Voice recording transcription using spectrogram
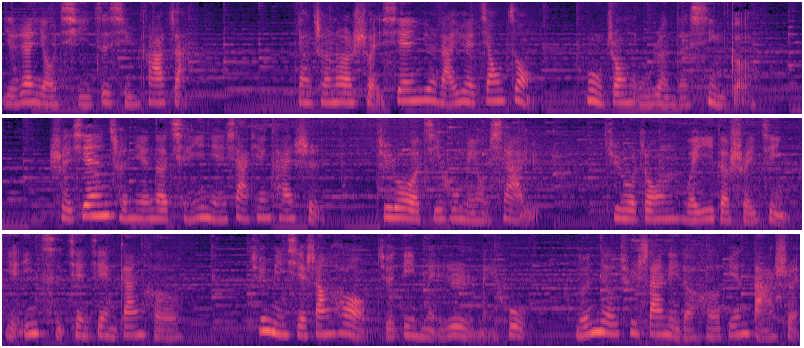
也任由其自行发展，养成了水仙越来越骄纵、目中无人的性格。水仙成年的前一年夏天开始。聚落几乎没有下雨，聚落中唯一的水井也因此渐渐干涸。居民协商后，决定每日每户轮流去山里的河边打水，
